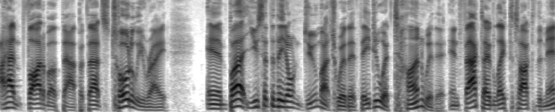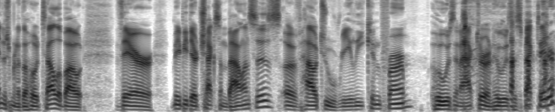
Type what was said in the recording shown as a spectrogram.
I hadn't thought about that, but that's totally right. And but you said that they don't do much with it. They do a ton with it. In fact, I'd like to talk to the management of the hotel about their maybe their checks and balances of how to really confirm who is an actor and who is a spectator.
